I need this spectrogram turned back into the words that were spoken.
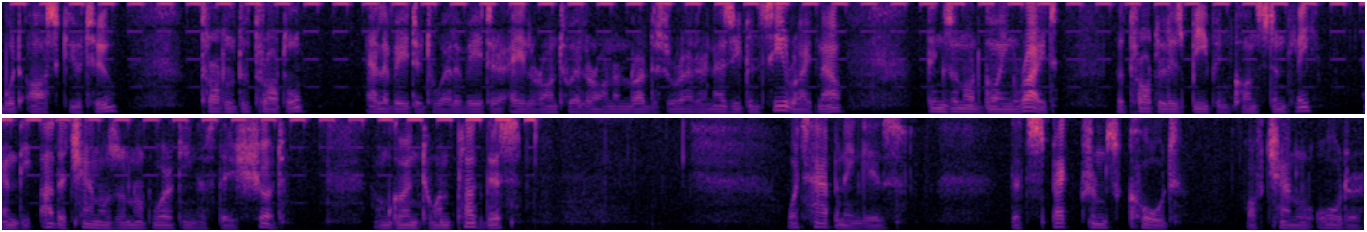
would ask you to, throttle to throttle, elevator to elevator, aileron to aileron, and rudder to rudder. And as you can see right now, things are not going right. The throttle is beeping constantly, and the other channels are not working as they should. I'm going to unplug this. What's happening is that Spektrum's code of channel order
